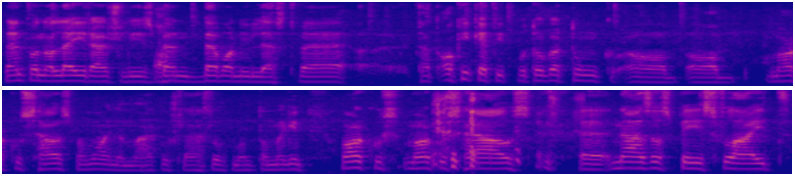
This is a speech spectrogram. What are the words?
lent van a leírás részben, be van illesztve, tehát akiket itt mutogatunk, a, a Marcus House, már majdnem Marcus Lászlót mondtam megint, Marcus, Marcus House, NASA Space Flight,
